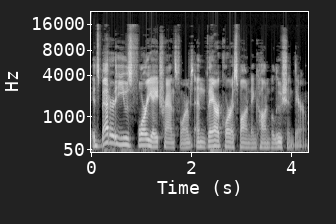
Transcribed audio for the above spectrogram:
it's better to use Fourier transforms and their corresponding convolution theorem.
